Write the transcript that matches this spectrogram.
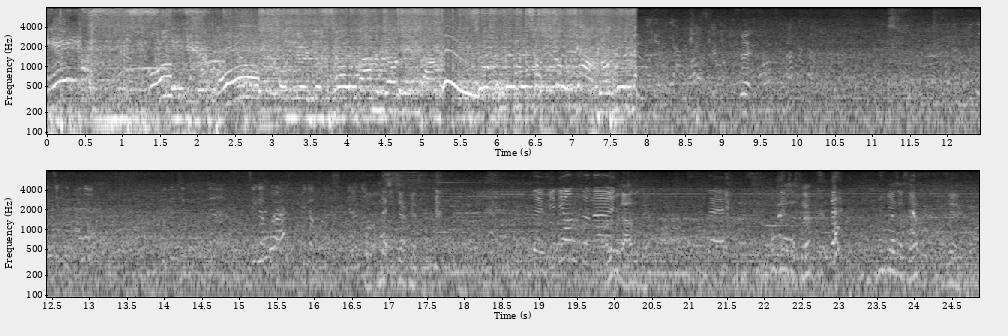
Hey. 오늘도 서울 밤은 너네 밤. 조금은 서로 down. 뭐든지 그거는 뭐든지 그거는 지가 뭐야? 우리가 보여주면 시작해서. 네, 미디언스는 얼굴 나와도 돼요? 네, 포기하셨어요? 네, 포기하셨어요? 네.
